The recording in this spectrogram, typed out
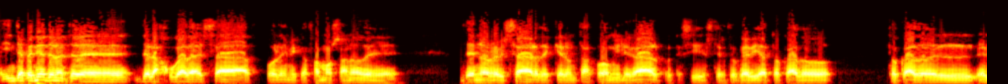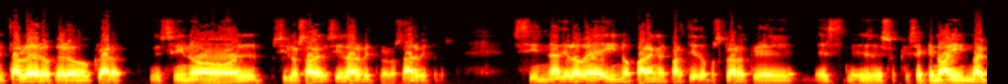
independientemente de, la jugada esa polémica famosa, ¿no? De, no revisar, de que era un tapón ilegal, porque sí, es cierto que había tocado, tocado el, tablero, pero claro, si no, el, si lo sabe, si el árbitro, los árbitros, si nadie lo ve y no paran el partido, pues claro que es, es eso, que sé que no hay, no hay,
